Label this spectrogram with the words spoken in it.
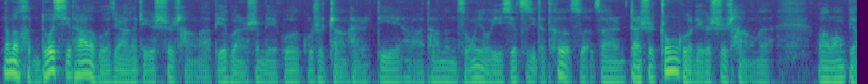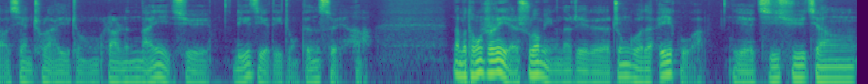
那么很多其他的国家的这个市场啊，别管是美国股市涨还是跌啊，他们总有一些自己的特色。但但是中国这个市场呢，往往表现出来一种让人难以去理解的一种跟随哈。那么同时，也说明了这个中国的 A 股啊，也急需将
